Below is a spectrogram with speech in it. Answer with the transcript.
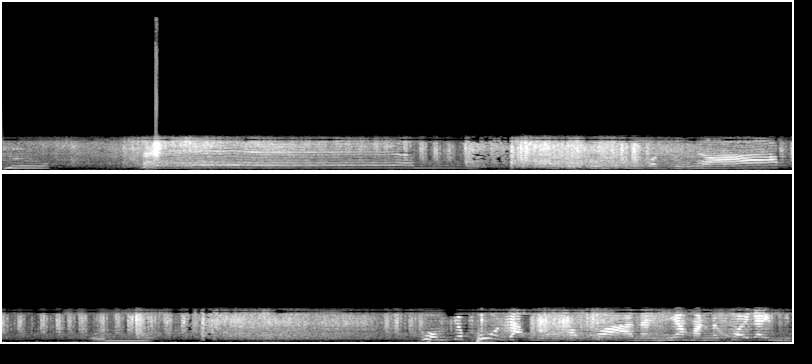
to Sam ขอบคุณทุกคนก่อนเถอะครับอืมผมจะพูดดังหน่อยครับว่าในเนี้ยมันไม่ค่อยได้ยิน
